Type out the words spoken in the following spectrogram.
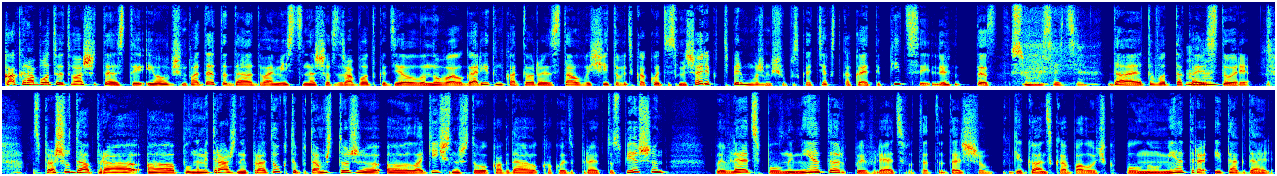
как работают ваши тесты? И, в общем, под это, да, два месяца наша разработка делала новый алгоритм, который стал высчитывать какой-то смешарик. Теперь мы можем еще пускать текст какая-то пицца или тест. С ума сойти. Да, это вот такая угу. история. Спрошу, да, про э, полнометражные продукты, потому что тоже э, логично, что когда какой-то проект успешен, появляется полный метр, появляется вот эта дальше гигантская оболочка полного метра и так далее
